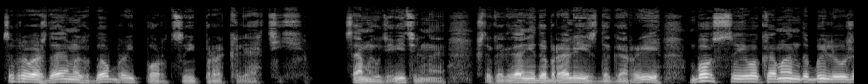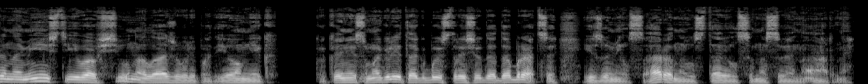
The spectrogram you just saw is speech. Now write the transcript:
сопровождаемых доброй порцией проклятий. Самое удивительное, что когда они добрались до горы, босс и его команда были уже на месте и вовсю налаживали подъемник. «Как они смогли так быстро сюда добраться?» — изумился Аарон и уставился на Свена Арне.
